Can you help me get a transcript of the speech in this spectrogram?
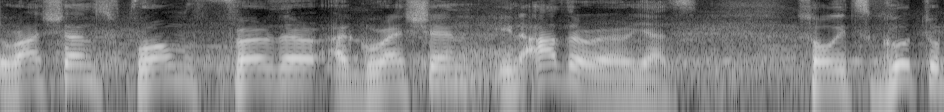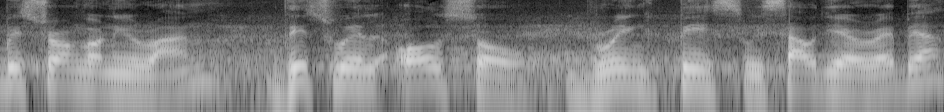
Russians from further aggression in other areas. So it's good to be strong on Iran. This will also bring peace with Saudi Arabia.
